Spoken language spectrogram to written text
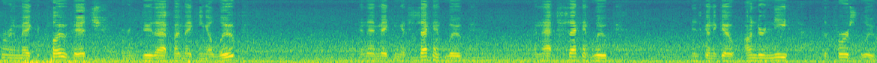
We're going to make a clove hitch. We're going to do that by making a loop, and then making a second loop, and that second loop is going to go underneath the first loop.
